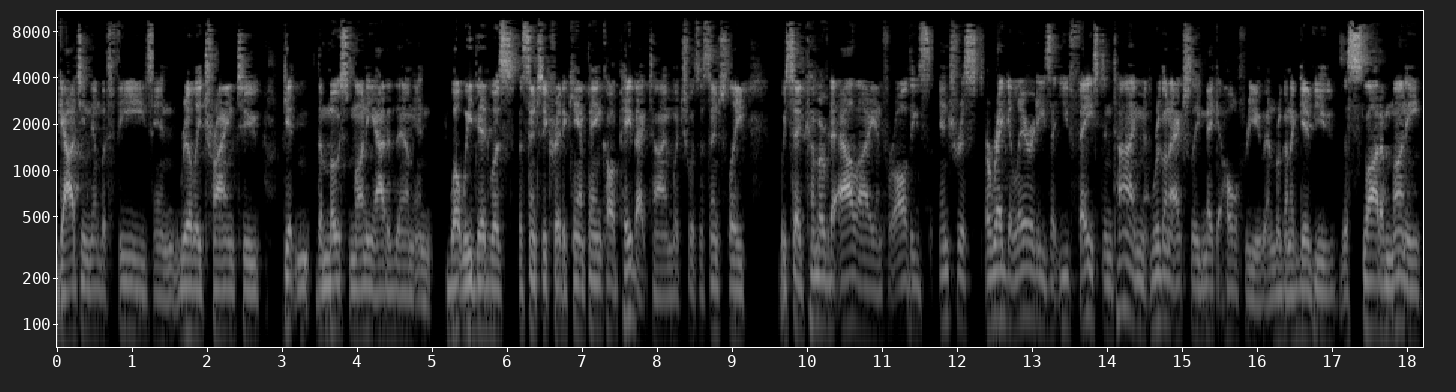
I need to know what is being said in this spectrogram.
gouging them with fees and really trying to get the most money out of them. And what we did was essentially create a campaign called Payback Time, which was essentially we said, come over to Ally, and for all these interest irregularities that you faced in time, we're going to actually make it whole for you. And we're going to give you the slot of money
